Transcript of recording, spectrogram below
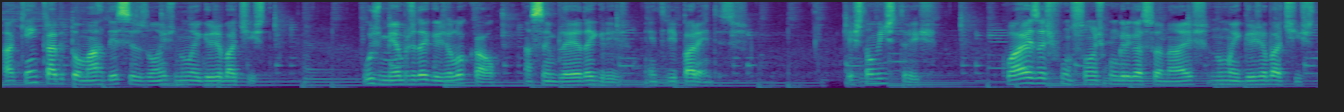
A quem cabe tomar decisões numa igreja batista? os membros da igreja local, Assembleia da Igreja, entre parênteses. Questão 23. Quais as funções congregacionais numa igreja batista?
